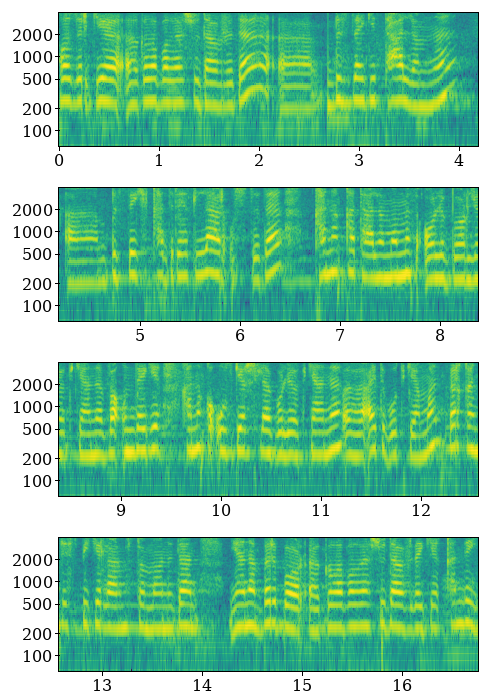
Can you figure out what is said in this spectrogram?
Hozirgi e, globallashuv davrida e, bizdagi ta'limni bizdagi qadriyatlar ustida qanaqa ta'limimiz olib borilayotgani va undagi qanaqa o'zgarishlar bo'layotgani e, aytib o'tganman. Bir qancha spikerlarimiz tomonidan yana bir bor e, globallashuv davridagi qanday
